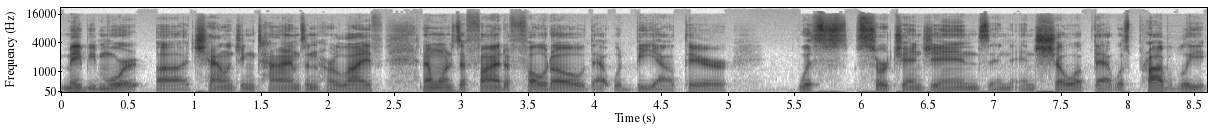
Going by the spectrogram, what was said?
maybe more uh, challenging times in her life, and I wanted to find a photo that would be out there with search engines and, and show up that was probably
